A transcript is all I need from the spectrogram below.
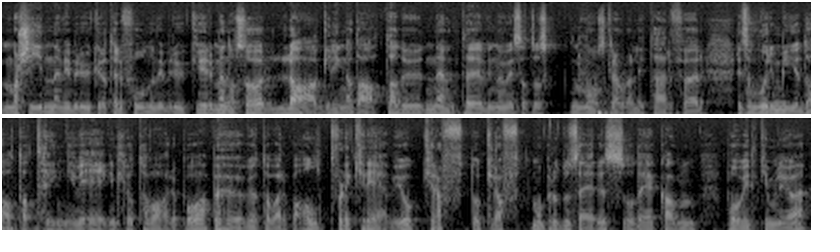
maskinene vi bruker og telefonene vi bruker, men også lagring av data. Du nevnte når vi satt og småskravla litt her før, liksom hvor mye data trenger vi egentlig å ta vare på? Behøver vi å ta vare på alt? For det krever jo kraft, og kraft må produseres, og det kan påvirke miljøet.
